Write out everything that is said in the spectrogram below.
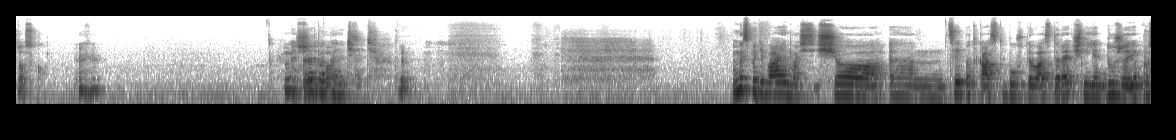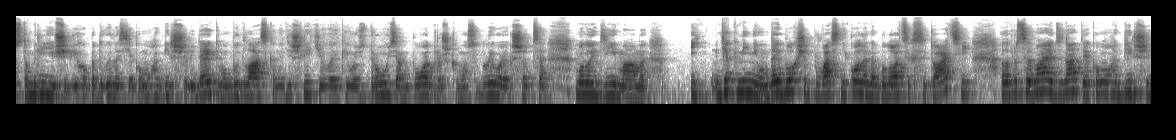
соску. Угу. Треба кончати. Ми сподіваємось, що ем, цей подкаст був для вас доречний. Я дуже, я просто мрію, щоб його подивилися якомога більше людей. Тому, будь ласка, надішліть його якимось друзям, подружкам, особливо якщо це молоді мами. Як мінімум, дай Бог, щоб у вас ніколи не було цих ситуацій, але про це мають знати якомога більше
